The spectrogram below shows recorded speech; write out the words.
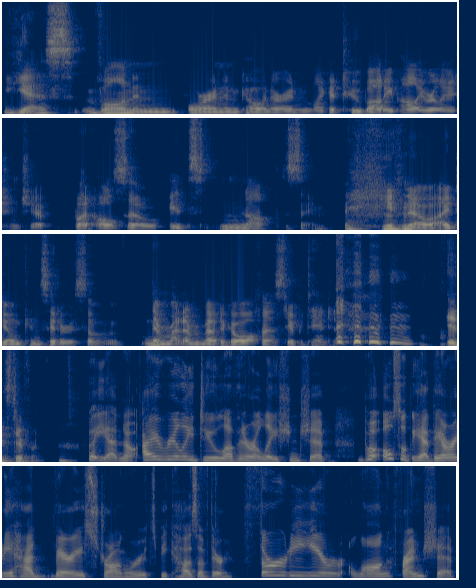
yes, Vaughn and Oren and Cohen are in like a two body poly relationship, but also it's not the same. you know, I don't consider some. Never mind, I'm about to go off on a stupid tangent. It's different. But yeah, no, I really do love their relationship. But also, yeah, they already had very strong roots because of their 30 year long friendship.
